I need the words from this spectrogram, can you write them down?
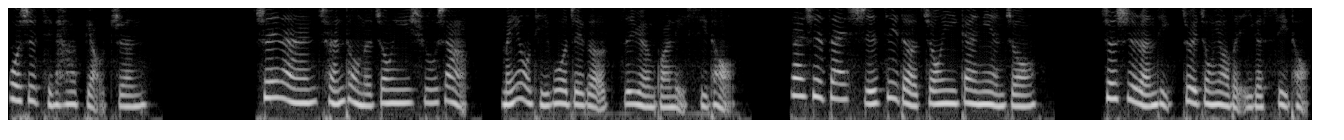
或是其他表征。虽然传统的中医书上没有提过这个资源管理系统，但是在实际的中医概念中，这是人体最重要的一个系统。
